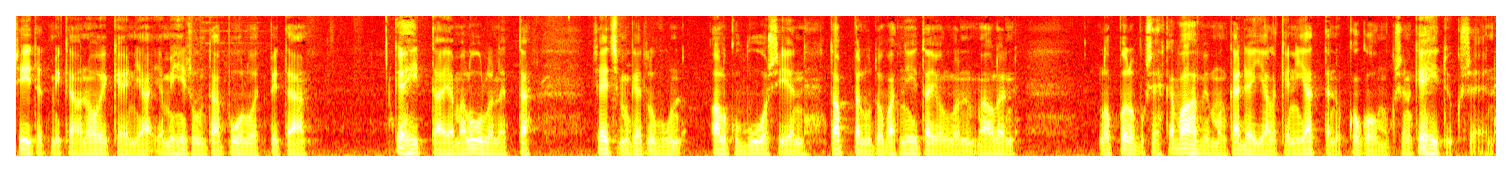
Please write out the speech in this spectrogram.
siitä, että mikä on oikein ja, ja mihin suuntaan puolueet pitää kehittää. Ja mä luulen, että 70-luvun alkuvuosien tappelut ovat niitä, jolloin mä olen loppujen lopuksi ehkä vahvimman kädenjälkeen jättänyt kokoomuksen kehitykseen,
